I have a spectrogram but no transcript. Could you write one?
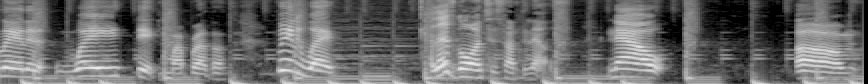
let it way thick, my brother. But anyway, let's go into something else. Now, um,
